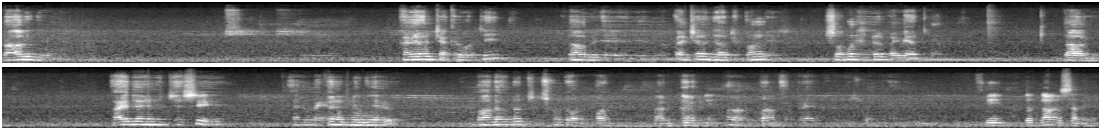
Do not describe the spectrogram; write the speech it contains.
నాలుగు కళ్యాణ్ చక్రవర్తి నాలుగు పంచాయతీ పనులు శుభ్రం పనిచేస్తున్నాడు నాలుగు ఐదు ఆయన వచ్చేసి ఆయన మెకానికల్ ఇంజనీర్. చూసుకుంటూ మీ దుర్గా ప్రసాద్ గారు.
